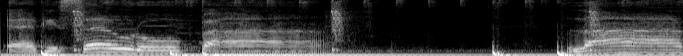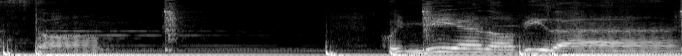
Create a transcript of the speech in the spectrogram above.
egész Európán. Láttam, hogy milyen a világ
